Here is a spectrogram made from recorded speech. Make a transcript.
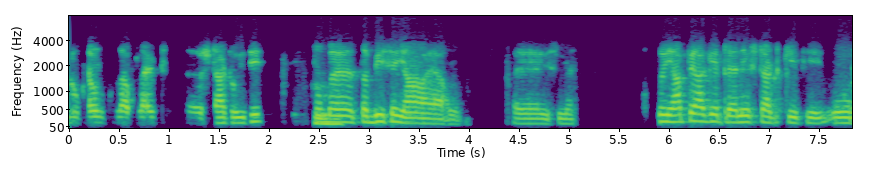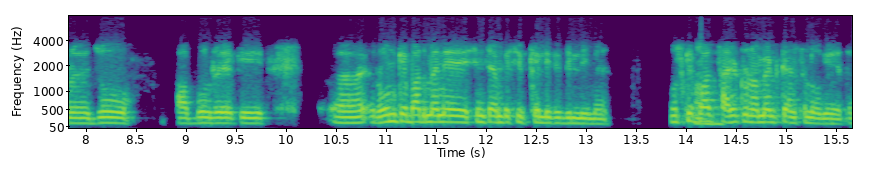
लॉकडाउन खुला फ़्लाइट स्टार्ट हुई थी तो हम्म। मैं तभी से यहाँ आया हूँ इसमें। तो यहाँ पे आके ट्रेनिंग स्टार्ट की थी और जो आप बोल रहे हैं कि रोम के बाद मैंने एशियन चैंपियनशिप खेली थी दिल्ली में। उसके हाँ। बाद सारे टूर्नामेंट कैंसिल हो गए थे।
